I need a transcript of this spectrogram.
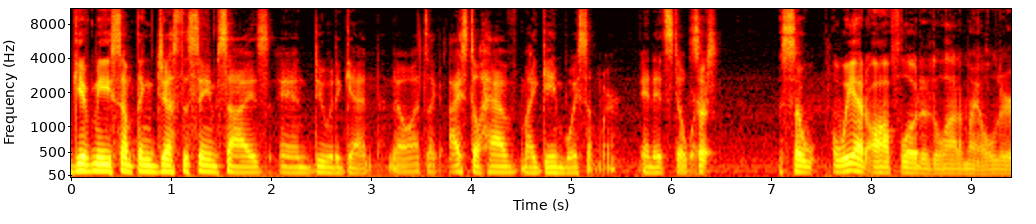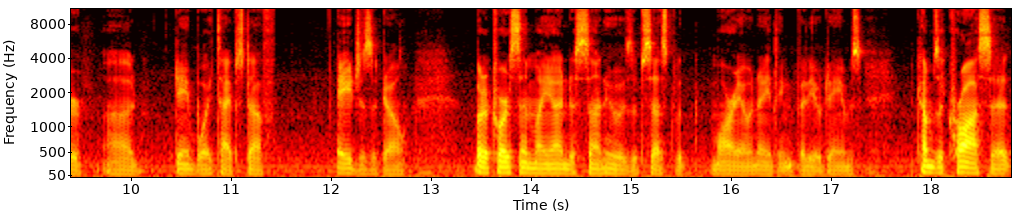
give me something just the same size and do it again. No, it's like I still have my Game Boy somewhere and it still works. So, so we had offloaded a lot of my older uh, Game Boy type stuff ages ago, but of course, then my youngest son, who is obsessed with Mario and anything video games, comes across it,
